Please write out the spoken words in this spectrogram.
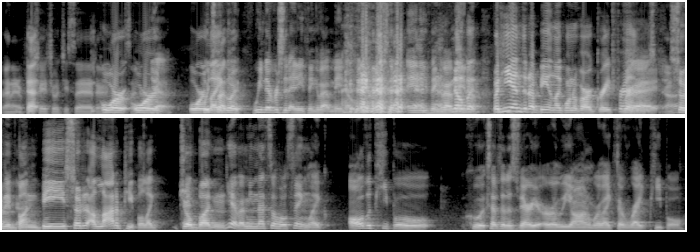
I didn't That- appreciate what you said. or something. or yeah. Or Which, like by the way, we never said anything about Mano. We never said anything about no, Mano. but but he ended up being like one of our great friends. Right. So Oh, did okay. Bun B. So did a lot of people, like Joe Budden. Yeah, I mean that's the whole thing. Like all the people who accepted us very early on were like the right people,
